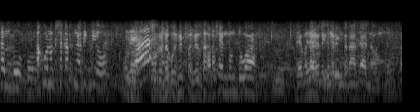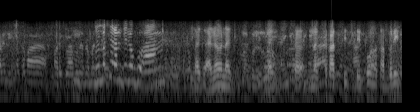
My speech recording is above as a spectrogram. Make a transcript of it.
Sambu ko. Ako nagsakat nga digdi oh. Diba? Para sa endong duwa. Dahil malarinig na rin Canada, no? Parinig sa mga mareklamo na naman. May masarap dinuguan. Nag ano, nag, nag, sa- nagsakat si tipo, nakabrit.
